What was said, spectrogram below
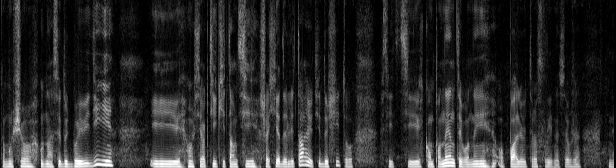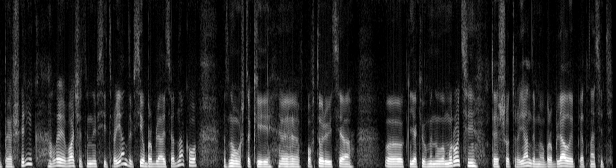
тому що у нас ідуть бойові дії. І ось як тільки там ці шахеди літають і дощі, то всі ці компоненти вони опалюють рослини. Це вже не перший рік, але бачите, не всі троянди, всі обробляються однаково. Знову ж таки, е, повторюється, е, як і в минулому році, те, що троянди ми обробляли 15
